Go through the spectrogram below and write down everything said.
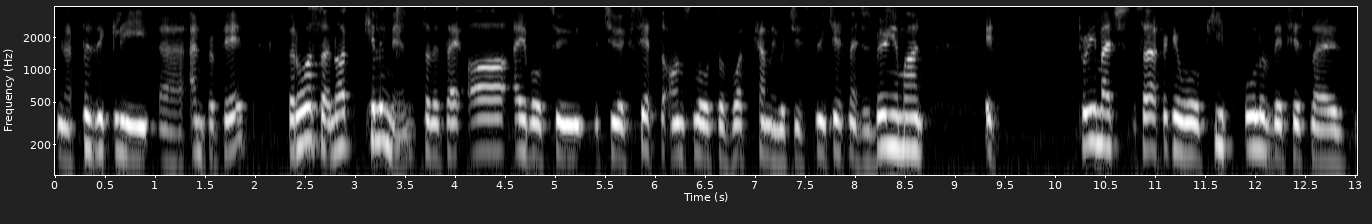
you know physically uh, unprepared, but also not killing them, so that they are able to to accept the onslaught of what's coming, which is three test matches. Bearing in mind, it's pretty much South Africa will keep all of their test players,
